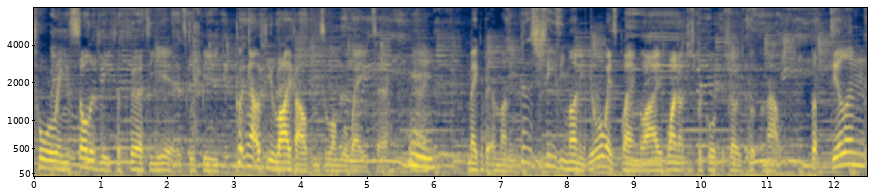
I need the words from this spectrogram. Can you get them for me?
touring solidly for 30 years would be putting out a few live albums along the way to you know, hmm. make a bit of money. Because it's just easy money. You're always playing live, why not just record the shows, put them out? But Dylan,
